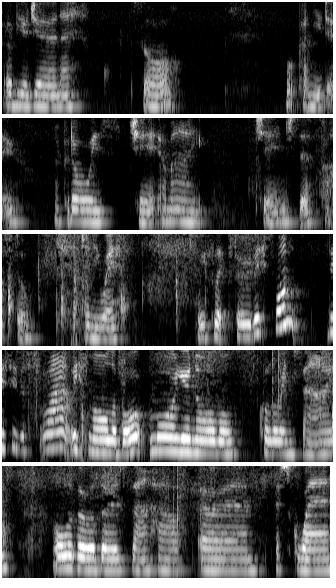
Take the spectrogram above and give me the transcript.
of your journey, so what can you do? I could always change. I might change the pastel. Anyway, we flip through this one. This is a slightly smaller book, more your normal colouring size. All of our others that have um, a square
